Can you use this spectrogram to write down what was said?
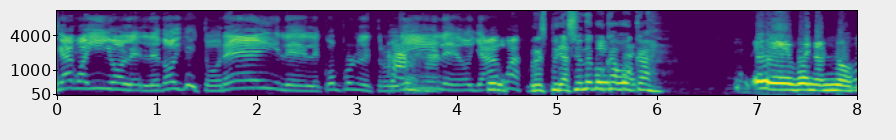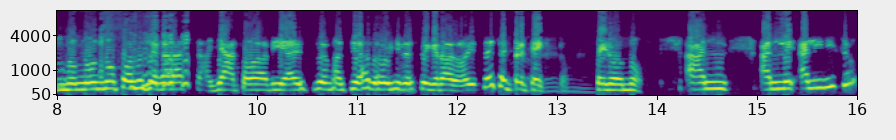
¿qué hago ahí yo? Le, le doy Gatorade, le, le compro un electrolí, le doy sí. agua. Respiración de boca a boca. Eh, bueno, no, no, no, no podemos llegar hasta allá todavía, es demasiado ir de ese grado, ese es el pretexto, pero no. Al, al, al inicio,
